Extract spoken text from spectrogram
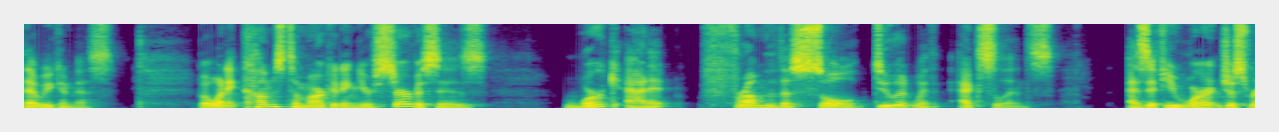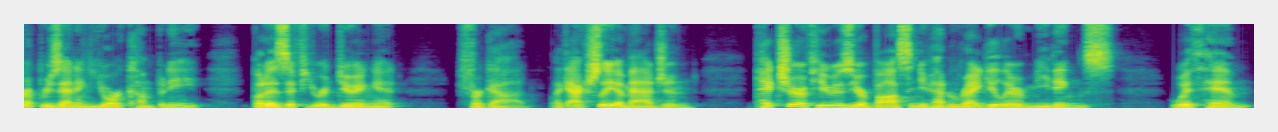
that we can miss. But when it comes to marketing your services, work at it from the soul. Do it with excellence, as if you weren't just representing your company, but as if you were doing it for God. Like, actually imagine, picture if he was your boss and you had regular meetings with him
